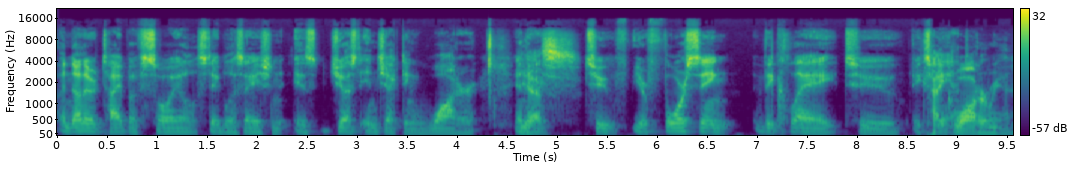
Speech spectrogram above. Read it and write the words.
another type of soil stabilization is just injecting water in yes. to you're forcing the clay to expand. Take water in.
